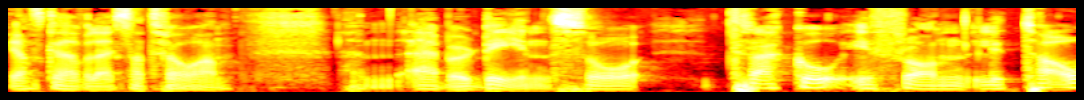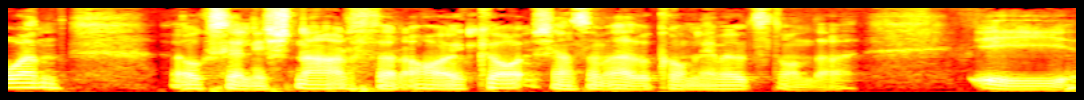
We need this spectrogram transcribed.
ganska överlägsna tvåan eh, Aberdeen. Så Traco ifrån Litauen och Selnichnar för AIK känns som överkomliga motståndare i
